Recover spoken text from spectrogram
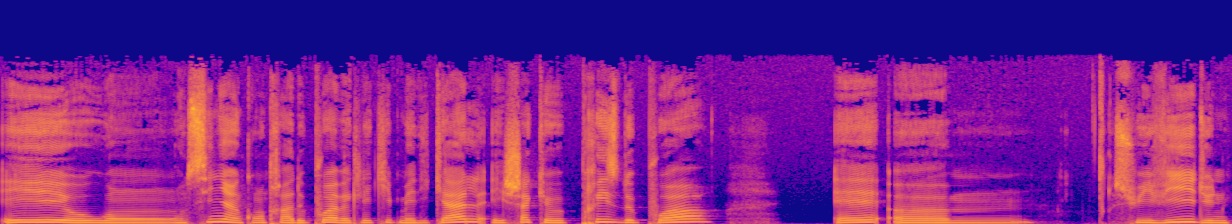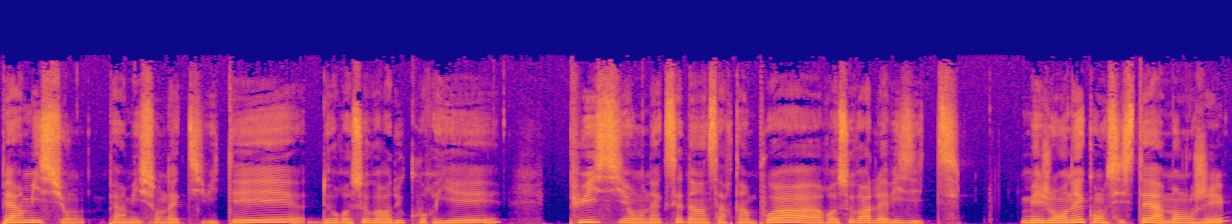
et où on signe un contrat de poids avec l'équipe médicale et chaque prise de poids est euh, suivie d'une permission, permission d'activité, de recevoir du courrier, puis, si on accède à un certain poids, à recevoir de la visite. Mes journées consistaient à manger,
